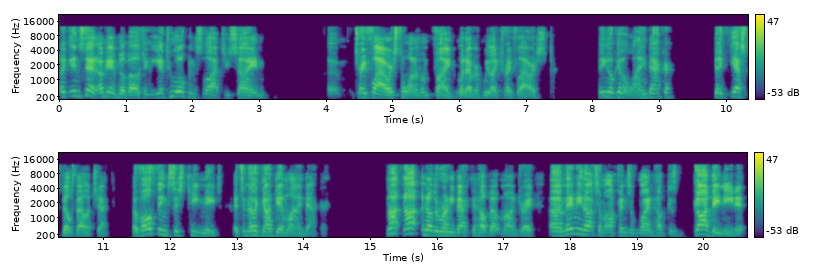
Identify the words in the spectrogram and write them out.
Like, instead, okay, Bill Belichick, you got two open slots. You sign uh, Trey Flowers to one of them. Fine, whatever. We like Trey Flowers. Then you go get a linebacker. Like, yes, Bill Belichick. Of all things this team needs, it's another goddamn linebacker. Not not another running back to help out Mondre. Uh, maybe not some offensive line help because God they need it.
